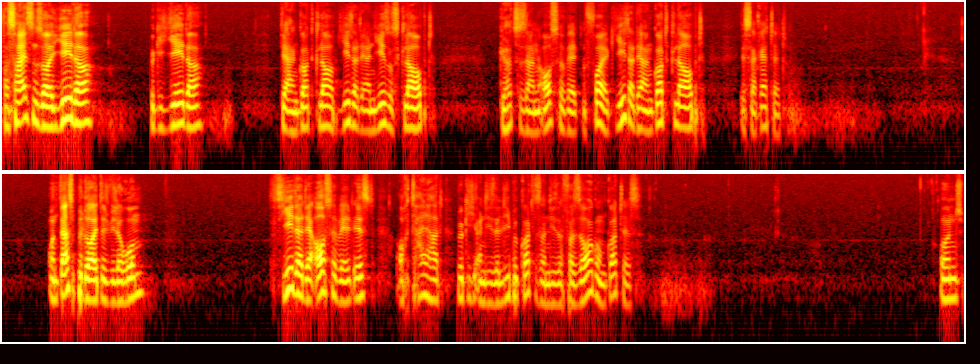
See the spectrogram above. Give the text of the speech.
Was heißen soll, jeder, wirklich jeder, der an Gott glaubt, jeder, der an Jesus glaubt, gehört zu seinem auserwählten Volk. Jeder, der an Gott glaubt, ist errettet. Und das bedeutet wiederum, dass jeder, der auserwählt ist, auch teilhat wirklich an dieser Liebe Gottes, an dieser Versorgung Gottes. Und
